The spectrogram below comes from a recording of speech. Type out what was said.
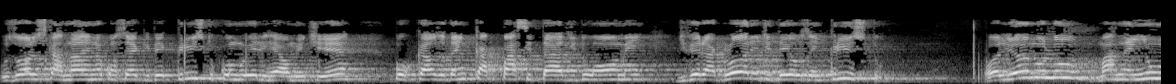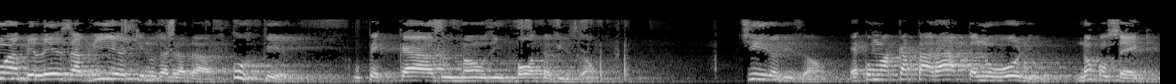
Os olhos carnais não conseguem ver Cristo como ele realmente é, por causa da incapacidade do homem de ver a glória de Deus em Cristo. Olhamos-lo, mas nenhuma beleza havia que nos agradasse. Por quê? O pecado, irmãos, embota a visão. Tira a visão. É como uma catarata no olho, não consegue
